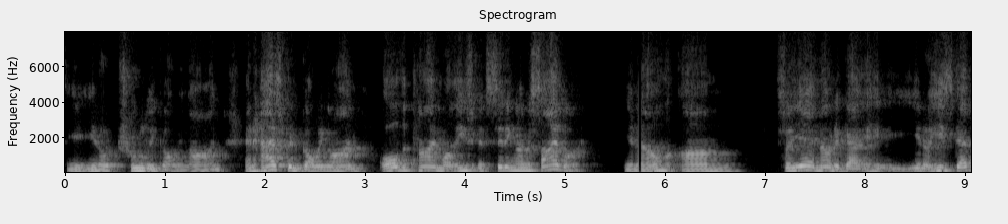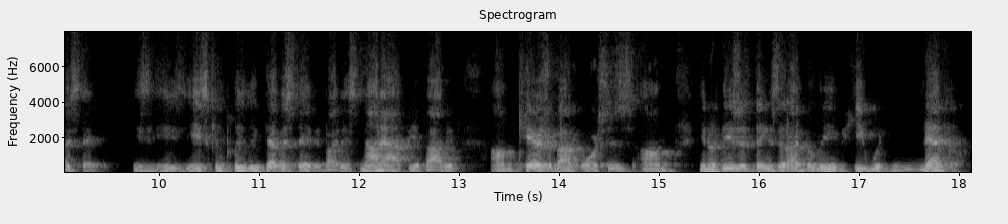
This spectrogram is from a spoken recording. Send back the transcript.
you know, truly going on and has been going on all the time while he's been sitting on the sideline, you know? Um, so yeah, no, the guy, he, you know, he's devastated. He's, he's, he's completely devastated by this, not happy about it, um, cares about horses. Um, you know, these are things that I believe he would never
